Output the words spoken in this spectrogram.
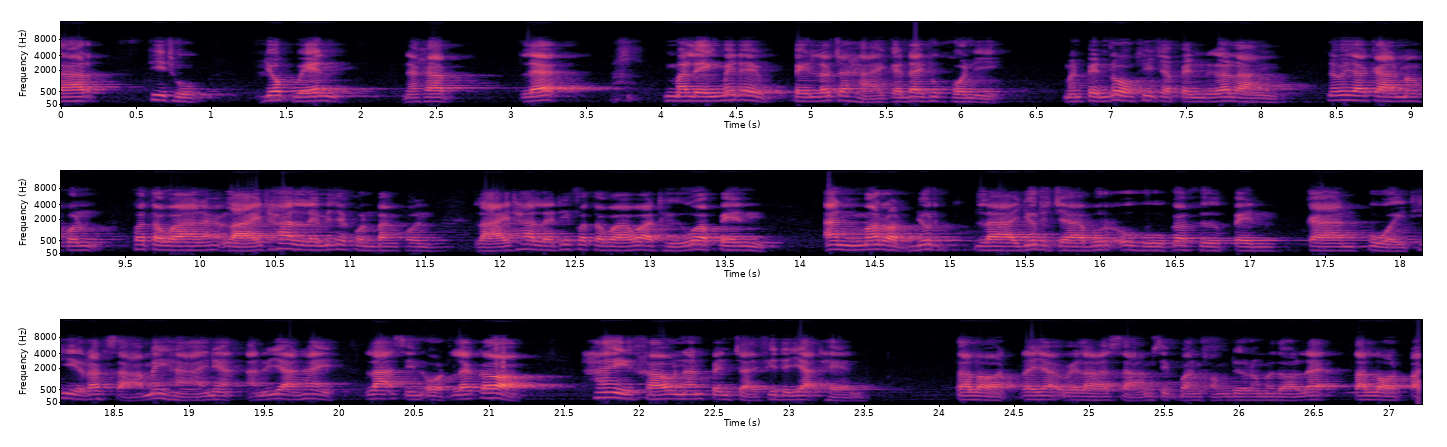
ซาร์ที่ถูกยกเว้นนะครับ และมะเร็งไม่ได้เป็นแล้วจะหายกันได้ทุกคนอีก มันเป็นโรคที่จะเป็นเรื้อรังนักวิชาการบางคนฟัตวานะหลายท่านเลยไม่ใช่คนบางคน หลายท่านเลยที่ฟัตวาว่าถือว่าเป็นอันมรดยุตลายุตจาบุรอูฮูก็คือเป็นการป่วยที่รักษาไม่หายเนี่ยอนุญาตให้ละสินอด และก็ให้เขานั้นเป็นจ่ายฟิดยะแทน ตลอดระยะเวลา 30 วันของเดือนรอมฎอนและตลอดไป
